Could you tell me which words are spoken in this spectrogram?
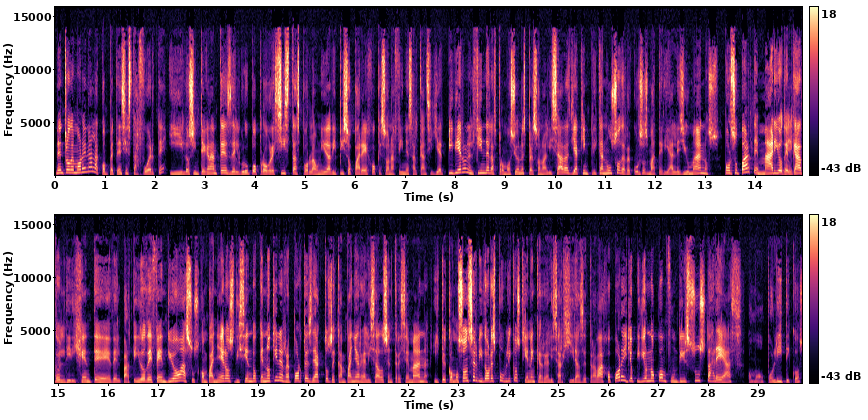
Dentro de Morena la competencia está fuerte y los integrantes del grupo Progresistas por la Unidad y Piso Parejo, que son afines al canciller, pidieron el fin de las promociones personalizadas ya que implican uso de recursos materiales y humanos. Por su parte, Mario Delgado, el dirigente del partido, defendió a sus compañeros diciendo que no tiene reportes de actos de campaña realizados entre semana y que como son servidores públicos tienen que realizar giras de trabajo. Por ello pidió no confundir sus tareas como políticos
